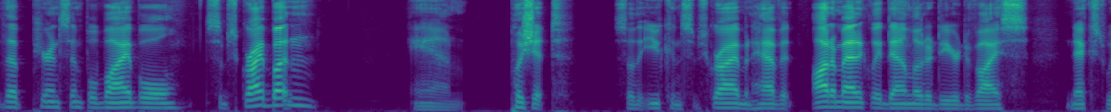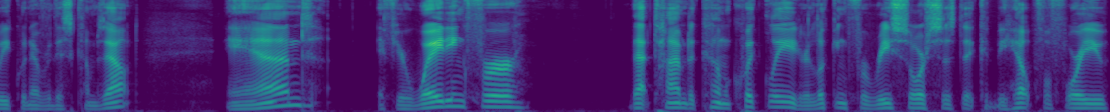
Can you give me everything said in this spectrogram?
the Pure and Simple Bible subscribe button and push it so that you can subscribe and have it automatically downloaded to your device next week whenever this comes out. And if you're waiting for that time to come quickly, you're looking for resources that could be helpful for you,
